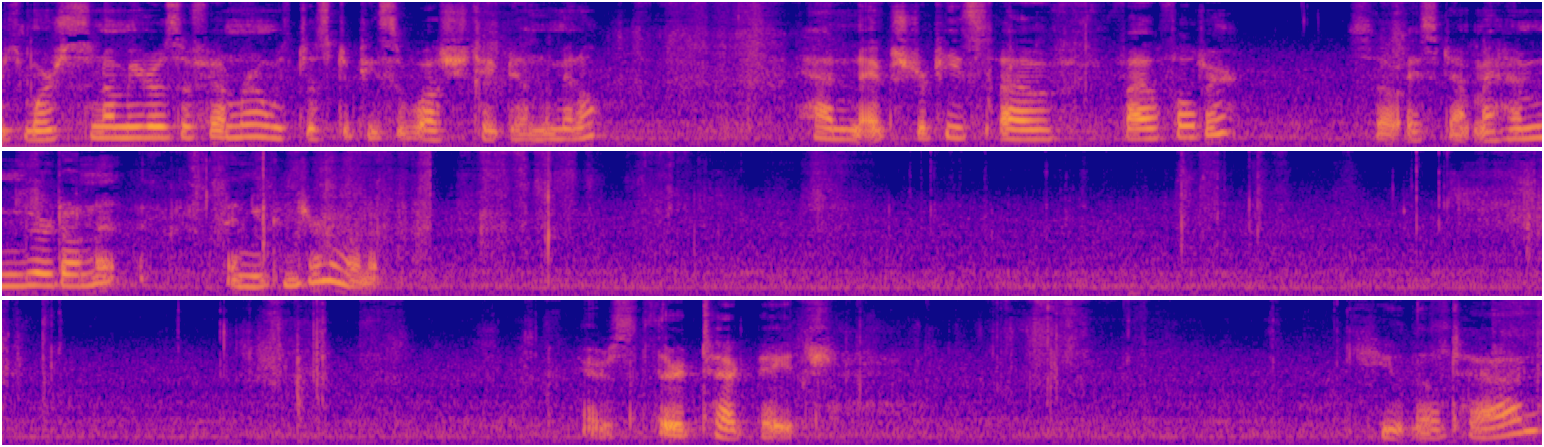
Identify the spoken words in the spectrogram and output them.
Here's more Tsunami Rose ephemera with just a piece of washi tape down the middle. Had an extra piece of file folder, so I stamped my hummingbird on it, and you can journal on it. Here's the third tag page. Cute little tag.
